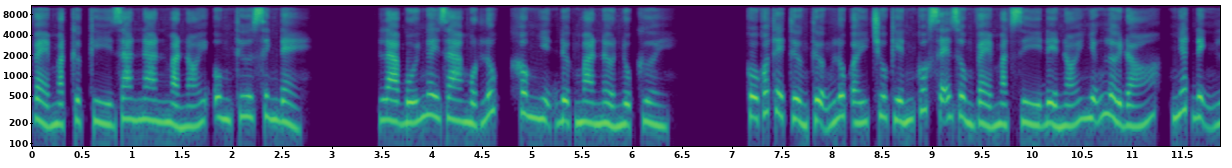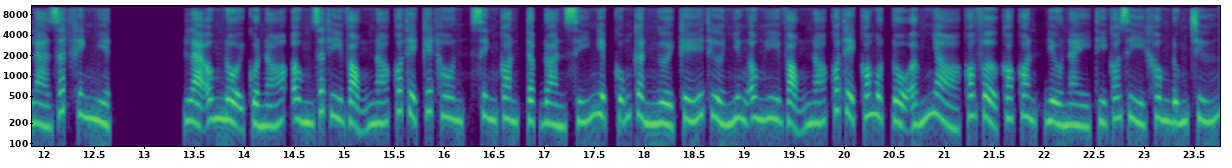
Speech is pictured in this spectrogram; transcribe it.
vẻ mặt cực kỳ gian nan mà nói ung thư sinh đẻ. Là bối ngây ra một lúc, không nhịn được mà nở nụ cười. Cô có thể tưởng tượng lúc ấy Chu Kiến Quốc sẽ dùng vẻ mặt gì để nói những lời đó, nhất định là rất khinh miệt. Là ông nội của nó, ông rất hy vọng nó có thể kết hôn, sinh con, tập đoàn xí nghiệp cũng cần người kế thừa nhưng ông hy vọng nó có thể có một tổ ấm nhỏ, có vợ có con, điều này thì có gì không đúng chứ.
